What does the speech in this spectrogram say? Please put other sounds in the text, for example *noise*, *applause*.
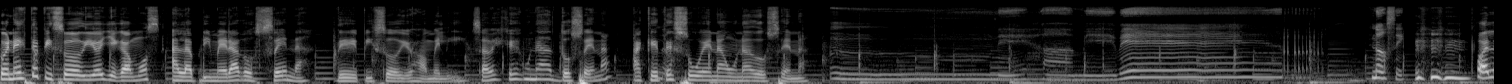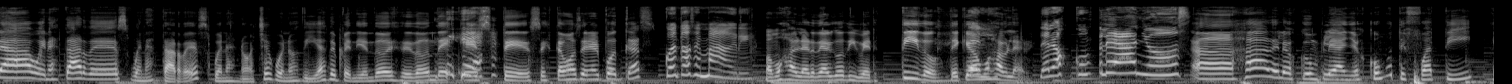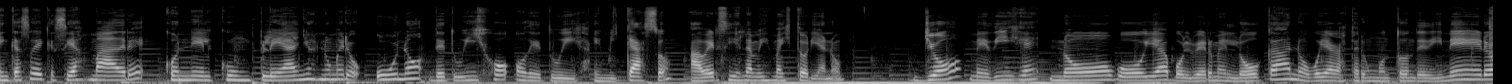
Con este episodio llegamos a la primera docena de episodios, Amelie. ¿Sabes qué es una docena? ¿A qué te suena una docena? Mm, déjame ver. No sé. *laughs* Hola, buenas tardes, buenas tardes, buenas noches, buenos días, dependiendo desde dónde *laughs* estés. Estamos en el podcast. ¿Cuántos de madre? Vamos a hablar de algo divertido. ¿De qué vamos a hablar? De los cumpleaños. De los cumpleaños. ¿Cómo te fue a ti en caso de que seas madre con el cumpleaños número uno de tu hijo o de tu hija? En mi caso, a ver si es la misma historia, ¿no? Yo me dije, no voy a volverme loca, no voy a gastar un montón de dinero.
